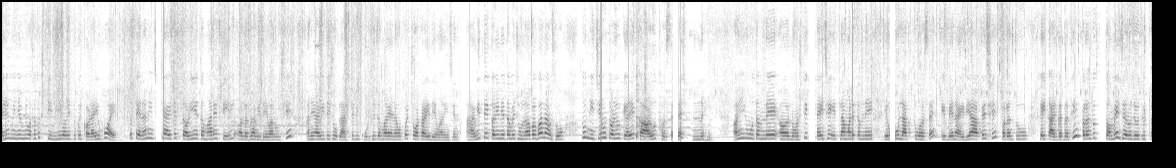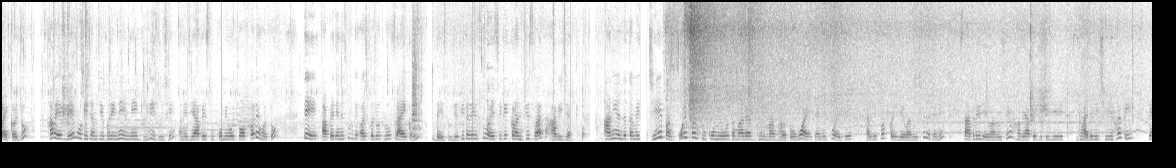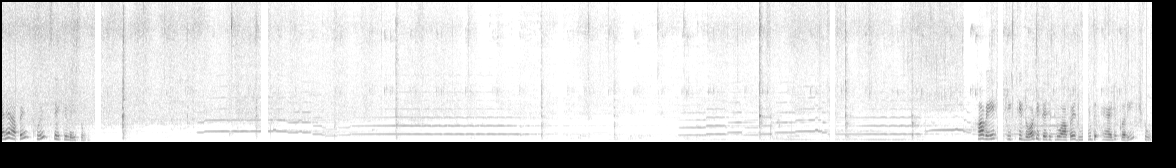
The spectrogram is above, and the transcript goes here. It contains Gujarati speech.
એલ્યુમિનિયમની અથવા તો સ્ટીલની આવી રીતે કોઈ કઢાઈ હોય, તો તેના નીચે આવી રીતે તળીએ તમારે તેલ લગાવી દેવાનું છે અને આવી રીતે જો પ્લાસ્ટિકની કુલફી તમારે એના ઉપર ચોંટાડી દેવાની છે. આવી રીતે કરીને તમે ચૂલા ઉપર બનાવશો, તો નીચેનું તળિયું ક્યારેય કાળું થશે જ નહીં. અહીં હું તમને નોનસ્ટિક થાય છે એટલા માટે તમને એવું લાગતું હશે કે બેન આઈડિયા આપે છે, પરંતુ કંઈ કારગર નથી. પરંતુ તમે જરૂર જરૂરથી ટ્રાય કરજો. હવે બે મોટી ચમચી ભરીને મેં ઘી લીધું છે અને જે આપણે સૂકો મેવો ચોપ કર્યો હતો, તે આપણે તેને શું કે અચકચરો થોડું ફ્રાય કરી દઈશું, જેથી કરીને શું હોય છે કે ક્રન્ચી સ્વાદ આવી જાય. આની અંદર તમે જે પણ કોઈ પણ સૂકો મેવો તમારા ઘરમાં ભાવતો હોય, તેને શું હોય છે, આવી રીતે ચોપ કરી દેવાનું છે ને તેને સાતળી દેવાનું છે. હવે આપણે જેટલી જે ગાજરની છીણ હતી, તેને આપણે થોડી શેકી લઈશું. હવે એકથી દોઢ લીટર જેટલું આપણે દૂધ એડ કરીશું.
